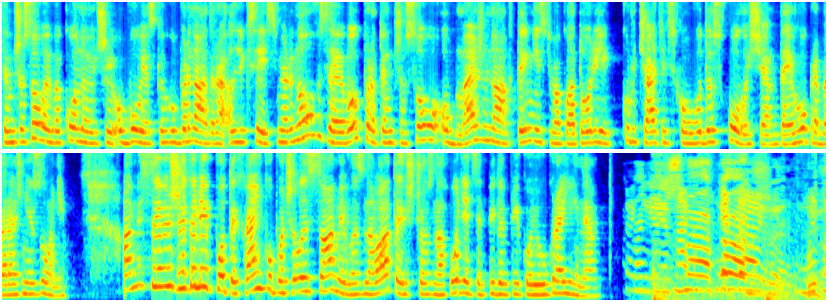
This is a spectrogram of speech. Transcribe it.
Тимчасовий виконуючий обов'язки губернатора Олексій Смірнов заявив про тимчасово обмежену активність в акваторії Курчатівського водосховища та його прибережній зоні. А місцеві жителі потихеньку почали самі визнавати, що знаходяться під опікою України. Конечно, а это как же? Мы Это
